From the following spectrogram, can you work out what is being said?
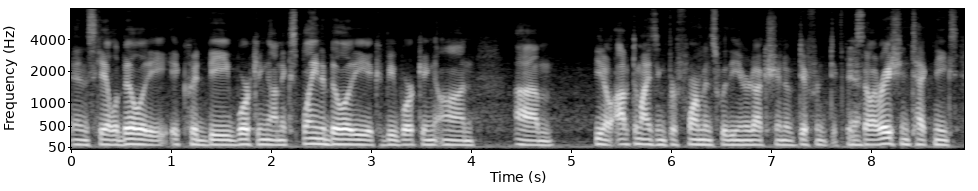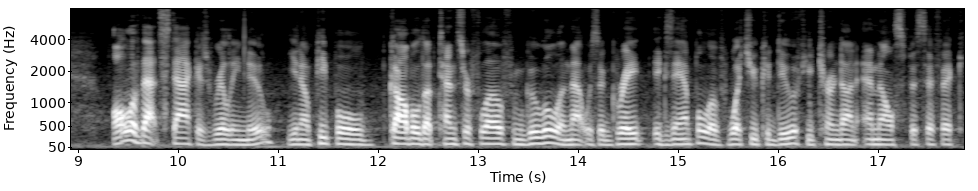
and scalability. It could be working on explainability. It could be working on, um, you know, optimizing performance with the introduction of different yeah. acceleration techniques all of that stack is really new. You know, people gobbled up TensorFlow from Google and that was a great example of what you could do if you turned on ML specific,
